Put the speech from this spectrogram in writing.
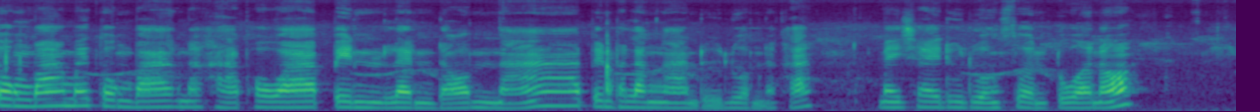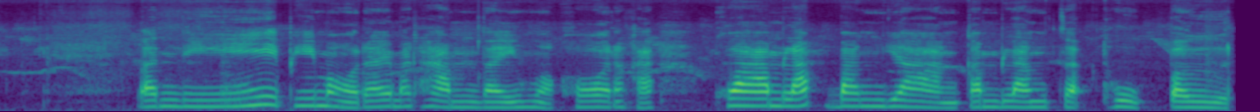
ตรงบ้างไม่ตรงบ้างนะคะ เพราะว่าเป็นแรนดอมนะ เป็นพลังงานโดยรวมนะคะ ไม่ใช่ดูดวงส่วนตัวเนาะวันนี้พี่หมอได้มาทำในหัวข้อนะคะ ความลับบางอย่างกำลังจะถูกเปิด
